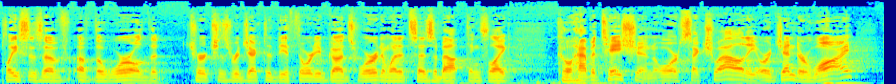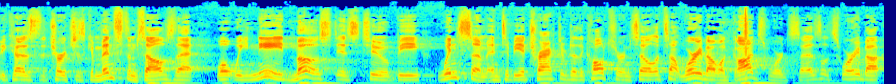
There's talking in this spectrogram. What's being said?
places of, of the world. The church has rejected the authority of God's word and what it says about things like cohabitation or sexuality or gender. Why? Because the church has convinced themselves that what we need most is to be winsome and to be attractive to the culture. And so let's not worry about what God's word says. Let's worry about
